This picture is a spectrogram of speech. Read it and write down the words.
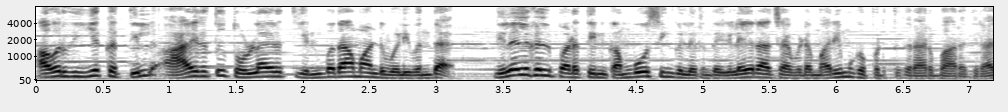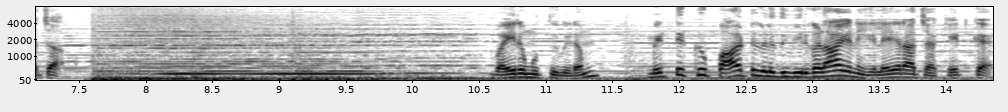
அவரது இயக்கத்தில் ஆயிரத்து தொள்ளாயிரத்தி எண்பதாம் ஆண்டு வெளிவந்த நிழல்கள் படத்தின் கம்போசிங்கில் இருந்த இளையராஜாவிடம் அறிமுகப்படுத்துகிறார் பாரதி ராஜா. வைரமுத்துவிடம் மெட்டுக்கு பாட்டு எழுதுவீர்களா? என இளையராஜா கேட்க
